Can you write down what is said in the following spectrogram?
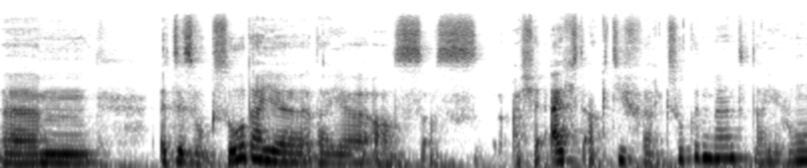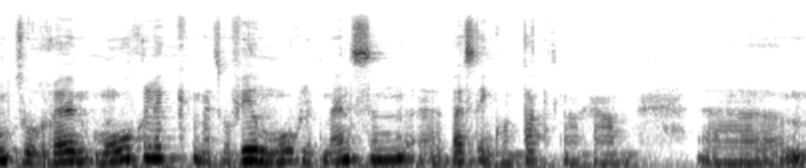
Um, het is ook zo dat je, dat je als, als, als je echt actief werkzoekend bent, dat je gewoon zo ruim mogelijk met zoveel mogelijk mensen best in contact kan gaan. Ehm,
